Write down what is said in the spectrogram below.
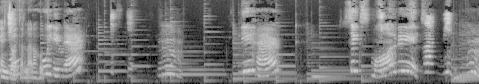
एन्जॉय करणार आहोत. Small wheels. Hmm.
